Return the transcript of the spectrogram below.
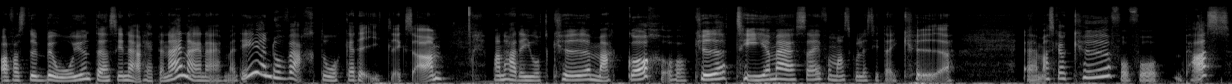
Ja fast du bor ju inte ens i närheten, nej nej nej men det är ändå värt att åka dit liksom. Man hade gjort kömackor och köte med sig för man skulle sitta i kö. Eh, man ska ha kö för att få pass.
